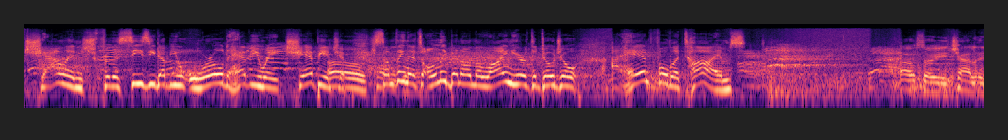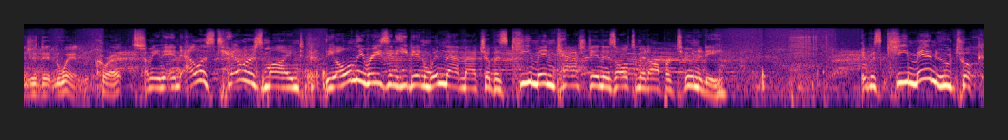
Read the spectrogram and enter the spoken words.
Challenge for the CZW World Heavyweight Championship, Oh, something that's only been on the line here at the dojo a handful of times. Oh, so he challenged and didn't win, correct? I mean, in Ellis Taylor's mind, the only reason he didn't win that matchup is Key Min cashed in his ultimate opportunity. It was Key Min who took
